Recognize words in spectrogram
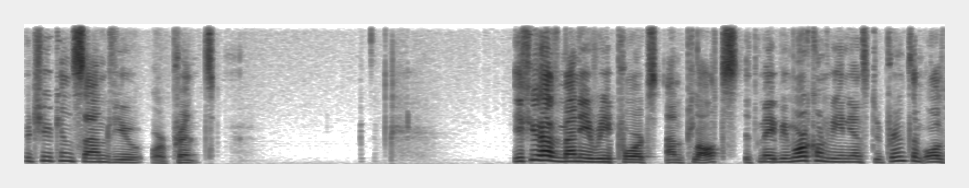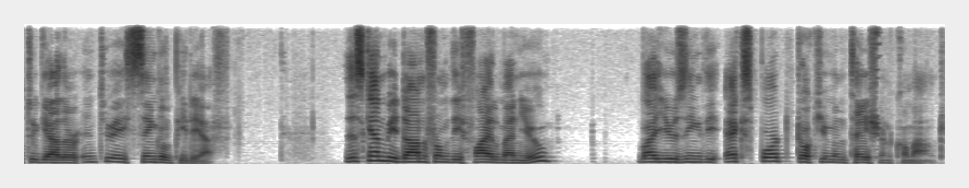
which you can send, view or print. If you have many reports and plots, it may be more convenient to print them all together into a single PDF. This can be done from the File menu by using the Export Documentation command.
